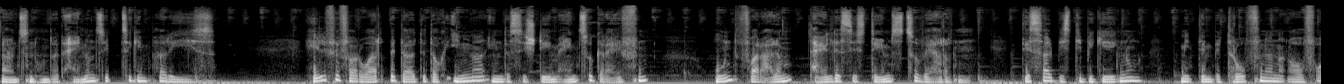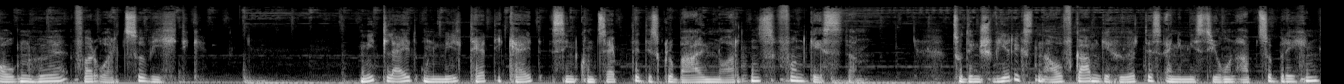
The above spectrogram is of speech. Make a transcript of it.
1971 in Paris. Hilfe vor Ort bedeutet auch immer, in das System einzugreifen und vor allem Teil des Systems zu werden. Deshalb ist die Begegnung mit den Betroffenen auf Augenhöhe vor Ort so wichtig. Mitleid und Mildtätigkeit sind Konzepte des globalen Nordens von gestern. Zu den schwierigsten Aufgaben gehört es, eine Mission abzubrechen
